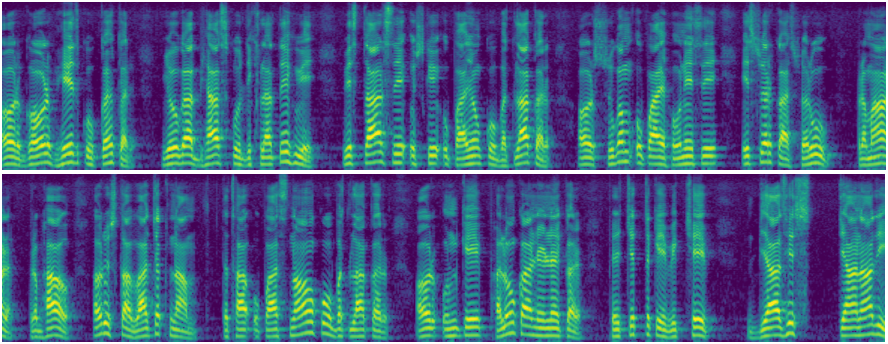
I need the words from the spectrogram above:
और गौड़ भेद को कहकर योगाभ्यास को दिखलाते हुए विस्तार से उसके उपायों को बतलाकर और सुगम उपाय होने से ईश्वर का स्वरूप, प्रमाण, प्रभाव और उसका वाचक नाम तथा उपासनाओं को बतलाकर और उनके फलों का निर्णय कर फिर चित्त के विक्षेप व्याधिस्त्यानादि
